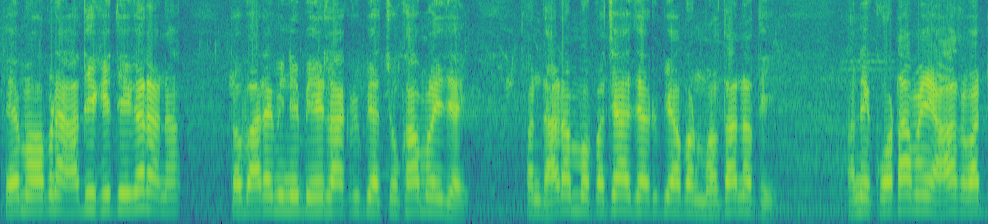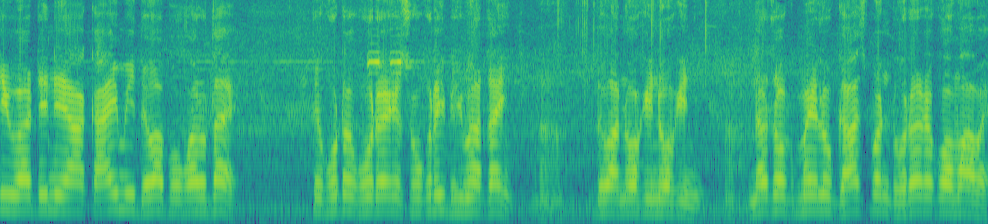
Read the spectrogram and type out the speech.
તો એમાં આપણે આદી ખેતી કરે ને તો બારે મહિને બે લાખ રૂપિયા ચોખા મળી જાય. પણ દાડમમાં પચાસ હજાર રૂપિયા પણ મળતા નથી. અને કોટામાં એ હાથ વાટી વાટીને આ કાયમી દવા પોકારો થાય તે ખોટો ખોટો છોકરી બીમાર થાય. દવા નોખી નોખીની. ન તો મેલો ઘાસ પણ ઢોરે રકવામાં આવે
